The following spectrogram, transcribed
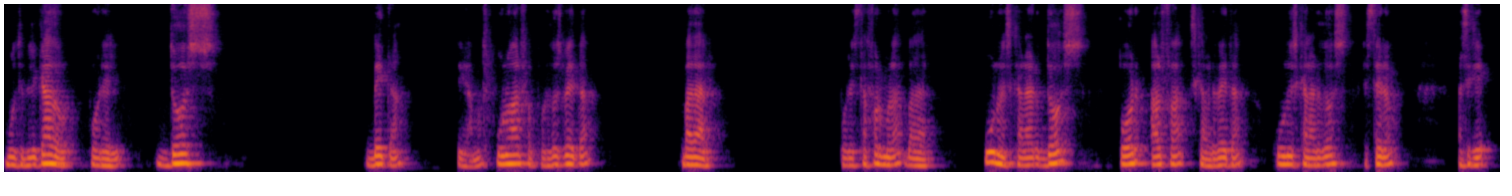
multiplicado por el 2 beta, digamos, 1 alfa por 2 beta, va a dar, por esta fórmula, va a dar 1 escalar 2 por alfa escalar beta, 1 escalar 2 es 0, así que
